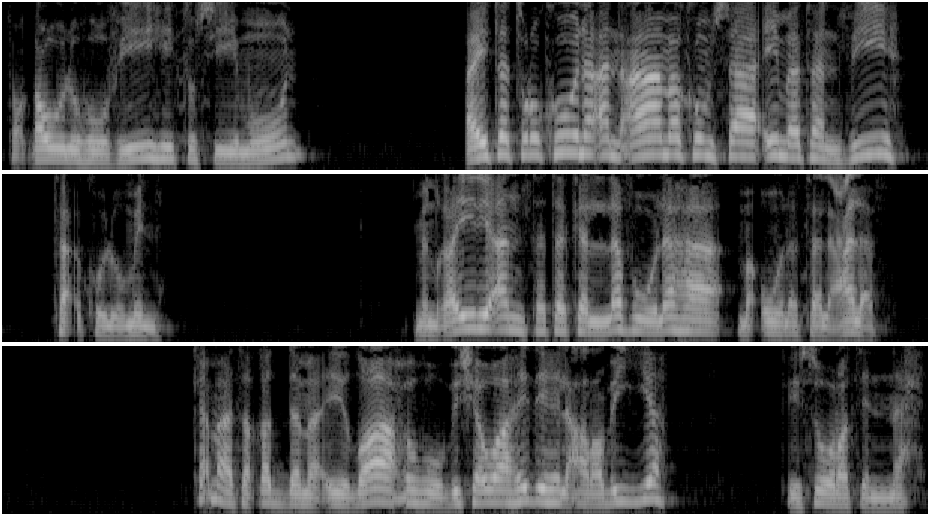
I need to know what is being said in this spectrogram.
فقوله فيه تسيمون أي تتركون أنعامكم سائمة فيه تأكل منه من غير أن تتكلفوا لها مؤونة العلف. كما تقدم إيضاحه بشواهده العربية في سورة النحل.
